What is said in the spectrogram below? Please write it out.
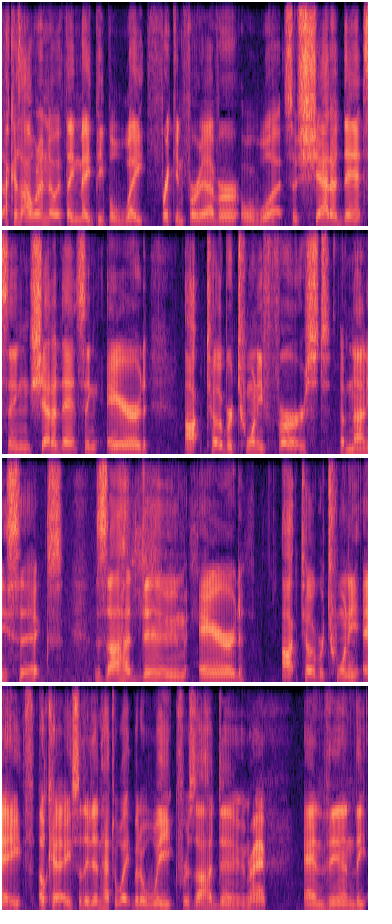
Because I want to know if they made people wait freaking forever or what. So Shadow Dancing, Shadow Dancing aired October 21st of '96. Z'Ha'Dum aired October 28th. Okay, so they didn't have to wait but a week for Z'Ha'Dum. right. And then the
